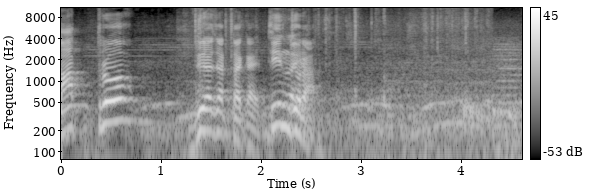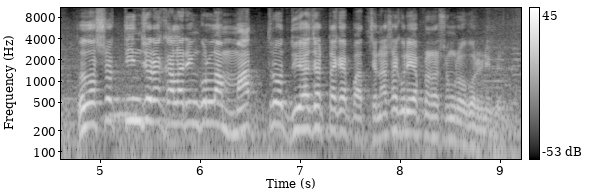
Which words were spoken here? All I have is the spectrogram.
মাত্র দুই হাজার টাকায়, তিন জোড়া। তো দর্শক, তিন জোড়া কালারিং গোল্লা মাত্র দুই হাজার টাকায় পাচ্ছেন। আশা করি আপনারা সংগ্রহ করে নেবেন।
